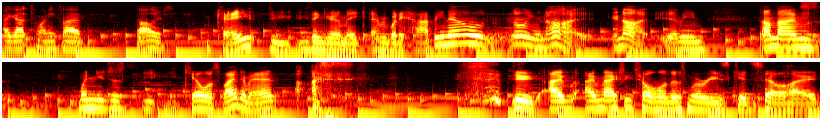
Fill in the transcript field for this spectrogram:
I got twenty-five dollars. Okay, do you, you think you're gonna make everybody happy now? No, you're not. You're not. I mean, sometimes when you just you, you kill a Spider-Man, dude, I'm I'm actually trolling this Maurice kid so hard.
